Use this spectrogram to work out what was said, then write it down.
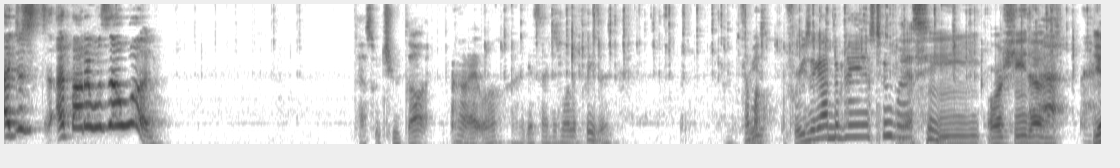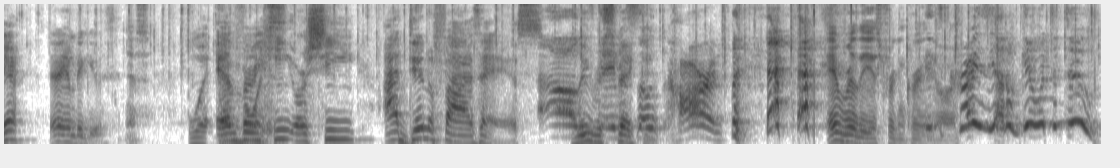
I just, I thought it was L1. that's what you thought. All right, well, I guess I just wanted Frieza. Come on. Frieza got them hands too, man. Yes, he or she does. Ah. Yeah. Very ambiguous. Yes. Whatever he or she identifies as, Oh, we this game is so it. hard. It really is freaking crazy it's hard. crazy. I don't get what to do.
